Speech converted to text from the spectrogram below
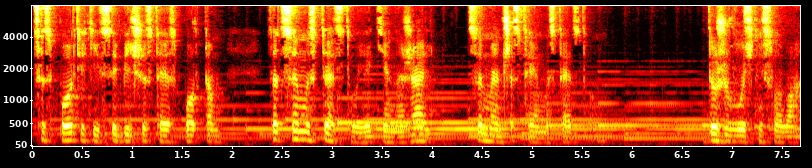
Це спорт, який все більше стає спортом, та це мистецтво, яке, на жаль, все менше стає мистецтвом. Дуже влучні слова.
